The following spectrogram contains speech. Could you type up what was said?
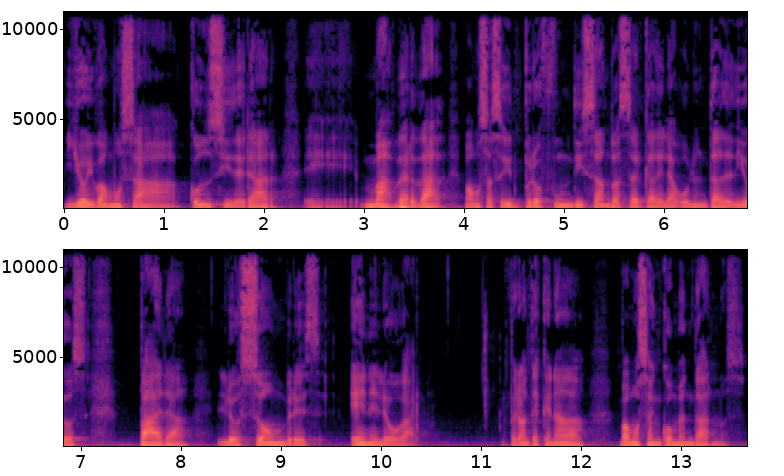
Y hoy vamos a considerar eh, más verdad, vamos a seguir profundizando acerca de la voluntad de Dios para los hombres en el hogar. Pero antes que nada, vamos a encomendarnos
